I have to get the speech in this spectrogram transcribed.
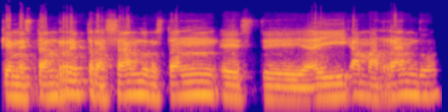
que me están retrasando, me están este, ahí amarrando.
